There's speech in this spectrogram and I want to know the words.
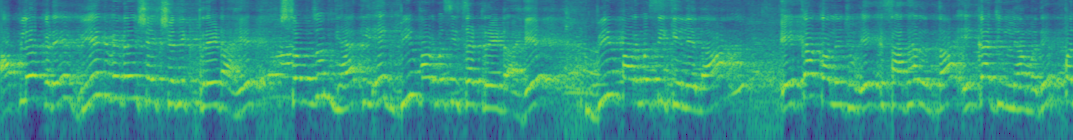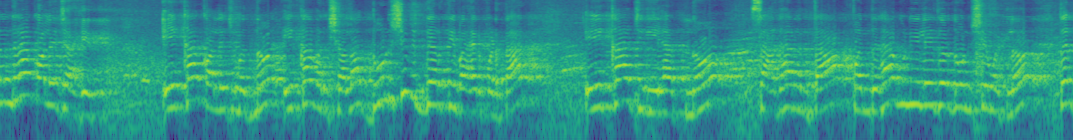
आपल्याकडे वेगवेगळे शैक्षणिक ट्रेड आहेत. समजून घ्या की एक बी फार्मसीचा ट्रेड आहे. बी फार्मसी केलेला एका कॉलेज एक साधारणतः एका जिल्ह्यामध्ये पंधरा कॉलेज आहेत. एका कॉलेजमधनं एका वर्षाला दोनशे विद्यार्थी बाहेर पडतात. एका जिल्ह्यातनं साधारणतः पंधरा गुणिले जर दोनशे म्हटलं तर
